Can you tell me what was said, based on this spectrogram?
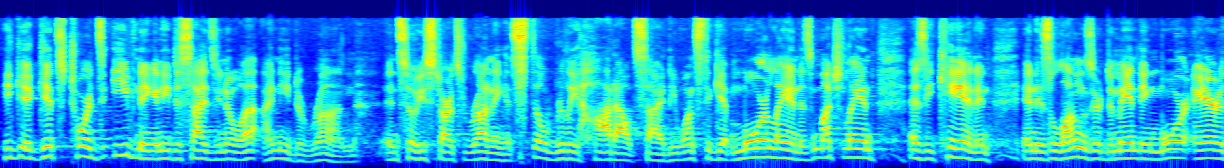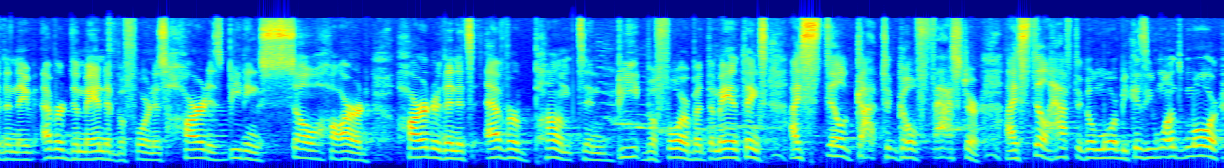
he, gets towards evening and he decides, you know what? I need to run. And so he starts running. It's still really hot outside. He wants to get more land, as much land as he can. And, and his lungs are demanding more air than they've ever demanded before. And his heart is beating so hard, harder than it's ever pumped and beat before. But the man thinks, I still got to go faster. I still have to go more because he wants more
